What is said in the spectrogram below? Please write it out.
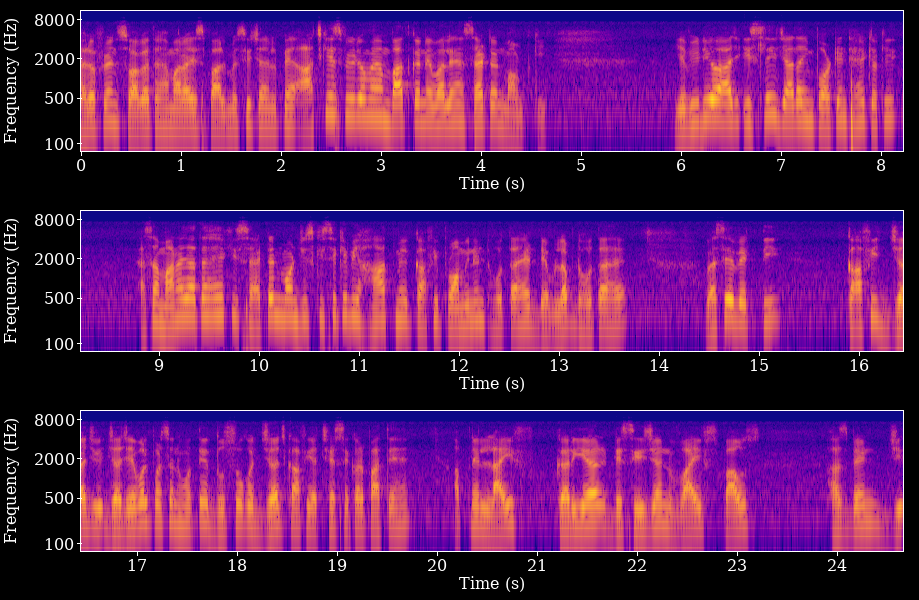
हेलो फ्रेंड्स, स्वागत है हमारा इस पालमेसी चैनल पे। आज की इस वीडियो में हम बात करने वाले हैं सैटर्न माउंट की। ये वीडियो आज इसलिए ज़्यादा इंपॉर्टेंट है क्योंकि ऐसा माना जाता है कि सैटर्न माउंट जिस किसी के भी हाथ में काफ़ी प्रोमिनेंट होता है डेवलप्ड होता है, वैसे व्यक्ति काफ़ी जज जजेबल पर्सन होते हैं, दूसरों को जज काफ़ी अच्छे से कर पाते हैं। अपने life career decision wife spouse husband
